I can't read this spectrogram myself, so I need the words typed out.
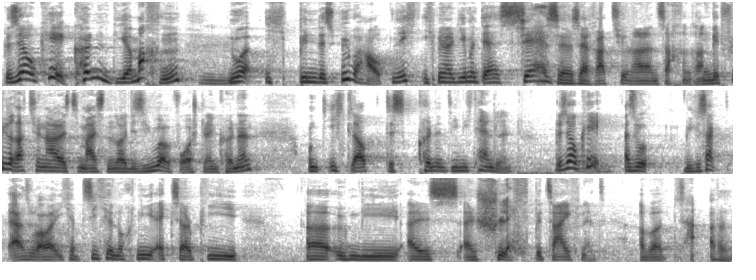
Das ist ja okay, können die ja machen, mhm. nur ich bin das überhaupt nicht. Ich bin halt jemand, der sehr, sehr, sehr rational an Sachen rangeht, viel rationaler als die meisten Leute sich überhaupt vorstellen können und ich glaube, das können die nicht handeln. Das ist ja okay. Mhm. Also, wie gesagt, also, aber ich habe sicher noch nie XRP äh, irgendwie als, als schlecht bezeichnet. Aber, aber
